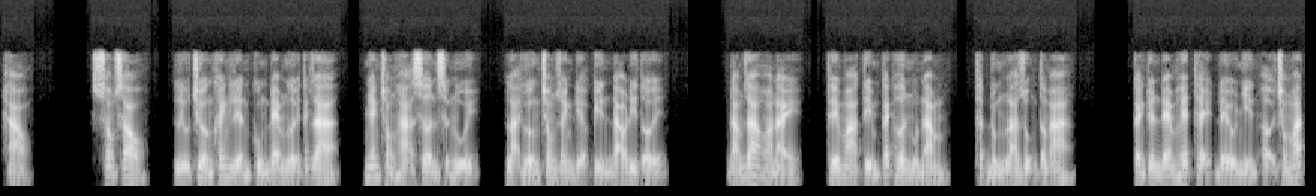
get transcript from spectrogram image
Hảo. Song sau, lưu trường khanh liền cùng đem người tách ra, nhanh chóng hạ sơn sườn núi, lại hướng trong doanh địa kín đáo đi tới. Đám gia hỏa này, thế mà tìm cách hơn một năm, thật đúng là dụng tâm a cảnh tuyên đem hết thảy đều nhìn ở trong mắt,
